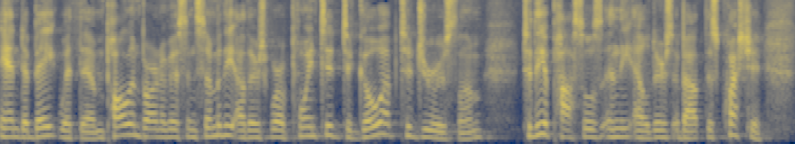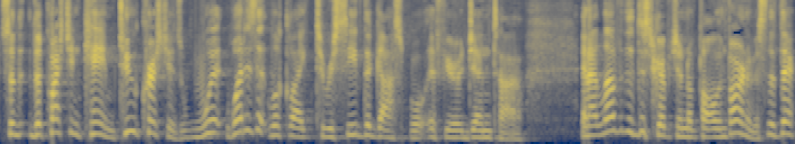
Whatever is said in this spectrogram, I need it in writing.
and debate with them, Paul and Barnabas and some of the others were appointed to go up to Jerusalem to the apostles and the elders about this question. So the question came to Christians what, does it look like to receive the gospel if you're a Gentile? And I love the description of Paul and Barnabas that there,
